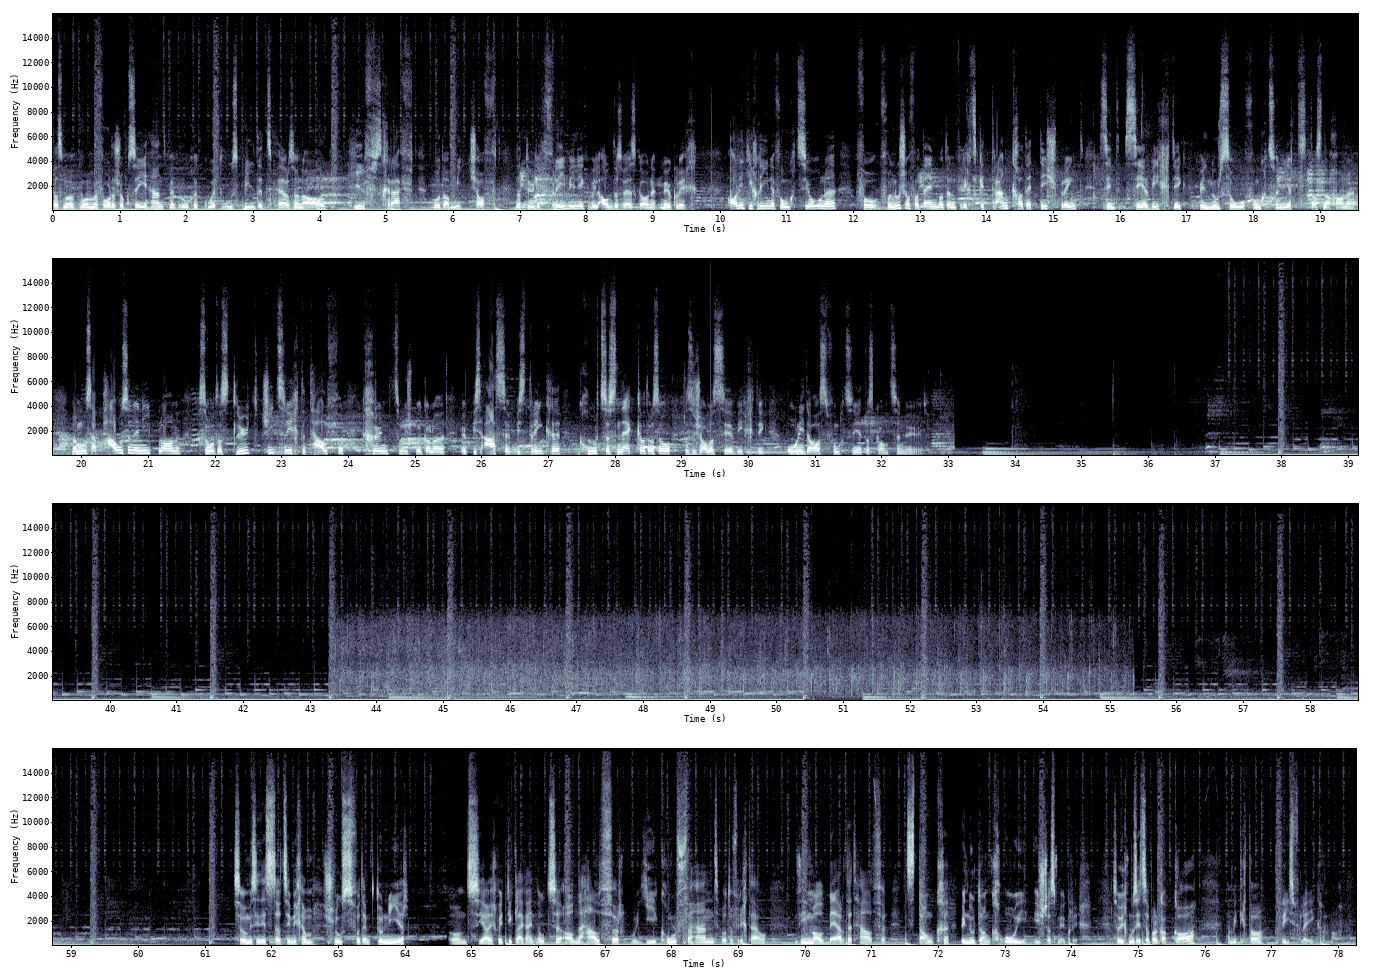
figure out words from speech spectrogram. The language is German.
dass wir, was wir vorher schon gesehen haben, wir brauchen gut ausgebildetes Personal, Hilfskräfte, die da mitschaffen. Natürlich freiwillig, weil anders wäre es gar nicht möglich alle die kleinen Funktionen, von, von nur schon von dem, der dann vielleicht das Getränk an den Tisch bringt, sind sehr wichtig, weil nur so funktioniert das nachher. Man muss auch Pausen einplanen, so dass die Leute, die Schiedsrichter, die Helfer, können zum Beispiel etwas essen, etwas trinken, einen kurzen Snack oder so. Das ist alles sehr wichtig. Ohne das funktioniert das Ganze nicht. So, wir sind jetzt da ziemlich am Schluss von dem Turnier und ja, ich möchte die Gelegenheit nutzen, allen Helfern, die je geholfen haben oder vielleicht auch mal werden helfen, zu danken, weil nur dank euch ist das möglich. So, ich muss jetzt aber gehen, damit ich da Preisverleihung machen kann.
